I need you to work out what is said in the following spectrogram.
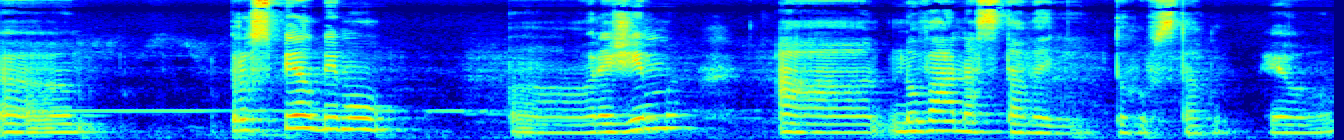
Uh, prospěl by mu režim a nová nastavení toho vztahu. Jo?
